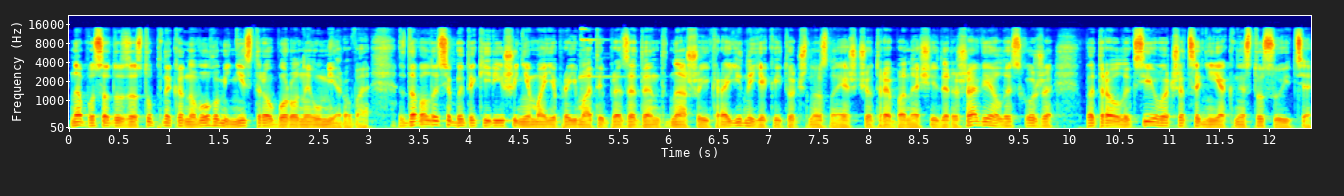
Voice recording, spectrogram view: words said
на посаду заступника нового міністра оборони Умєрова. Здавалося би, такі рішення має приймати президент нашої країни, який точно знає, що треба нашій державі, але, схоже, Петра Олексійовича це ніяк не стосується.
